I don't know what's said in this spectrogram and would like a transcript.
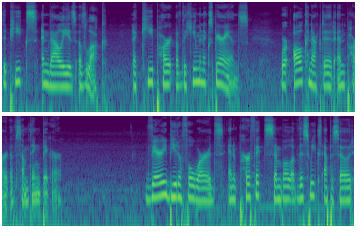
the peaks and valleys of luck, a key part of the human experience. We're all connected and part of something bigger. Very beautiful words and a perfect symbol of this week's episode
